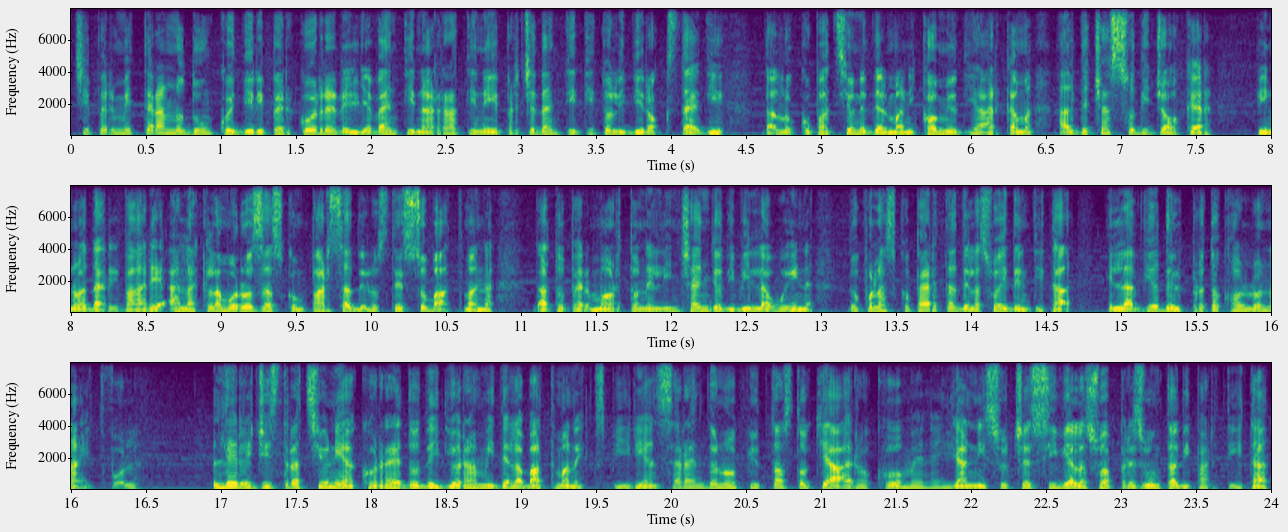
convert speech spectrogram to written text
ci permetteranno dunque di ripercorrere gli eventi narrati nei precedenti titoli di Rocksteady, dall'occupazione del manicomio di Arkham al decesso di Joker, fino ad arrivare alla clamorosa scomparsa dello stesso Batman, dato per morto nell'incendio di Villa Wayne dopo la scoperta della sua identità e l'avvio del protocollo Nightfall. Le registrazioni a corredo dei diorami della Batman Experience rendono piuttosto chiaro come, negli anni successivi alla sua presunta dipartita,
